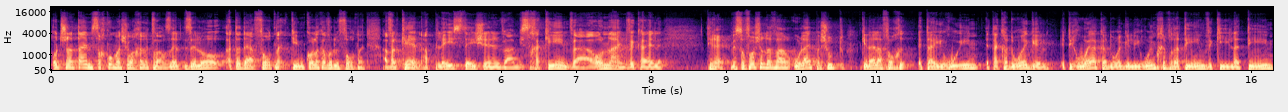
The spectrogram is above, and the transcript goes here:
עוד שנתיים ישחקו משהו אחר כבר. זה, זה לא, אתה יודע, פורטנייט, כי עם כל הכבוד לפורטנייט. אבל כן, הפלייסטיישן והמשחקים והאונליין וכאלה. תראה, בסופו של דבר, אולי פשוט כדאי להפוך את האירועים, את הכדורגל, את אירועי הכדורגל לאירועים חברתיים וקהילתיים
